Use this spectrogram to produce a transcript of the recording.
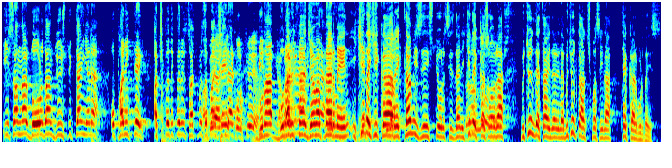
İnsanlar doğrudan dürüstlükten yana o panikte açıkladıkları saçma sapan herkes şeyler. korkuyor ya. Buna Ya buna lütfen cevap ya. vermeyin. İki Bir- dakika reklam izni istiyoruz sizden. İki Ben dakika anlamadım sonra bütün detaylarıyla, bütün tartışmasıyla tekrar buradayız.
